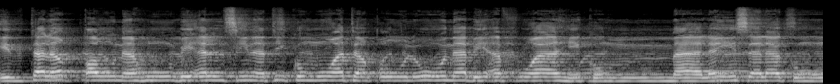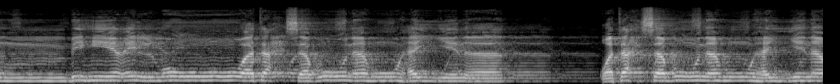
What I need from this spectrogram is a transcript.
إذ تلقونه بألسنتكم وتقولون بأفواهكم ما ليس لكم به علم وتحسبونه هينا وتحسبونه هينا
